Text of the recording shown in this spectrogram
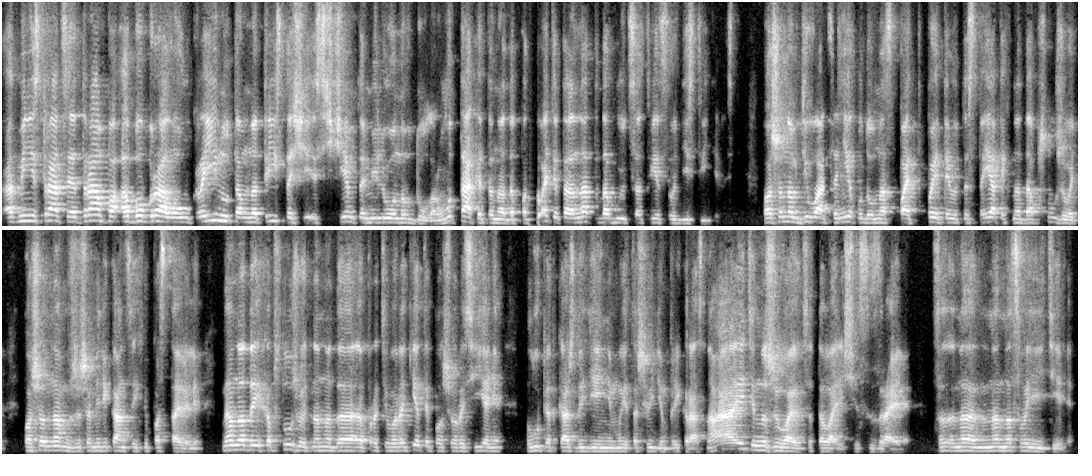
Администрация Трампа обобрала Украину там на 300 щ- с чем-то миллионов долларов. Вот так это надо подавать, это она тогда будет соответствовать действительности. Потому что нам деваться некуда, у нас пат- патриоты стоят, их надо обслуживать, потому что нам же американцы их и поставили. Нам надо их обслуживать, нам надо противоракеты, потому что россияне лупят каждый день, и мы это ж видим прекрасно. А эти наживаются, товарищи с Израиля, на, на, на своей теме.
